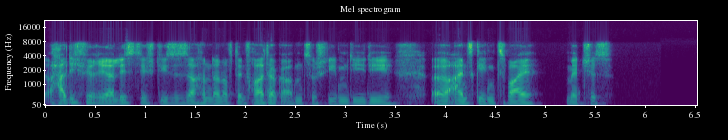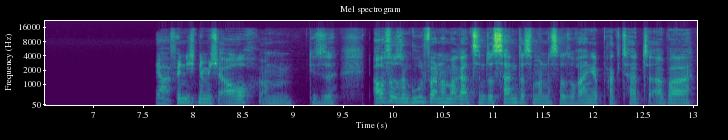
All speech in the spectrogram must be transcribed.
halte ich für realistisch, diese Sachen dann auf den Freitagabend zu schieben, die, die äh, 1 gegen 2 Matches. Ja, finde ich nämlich auch. Ähm, diese Auslosung gut war nochmal ganz interessant, dass man das da so reingepackt hat. Aber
